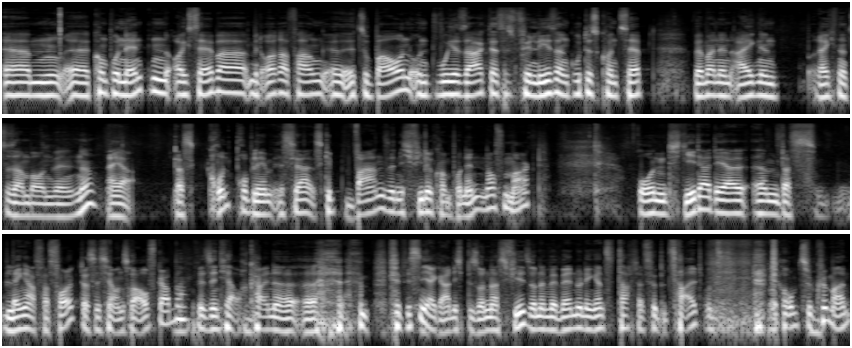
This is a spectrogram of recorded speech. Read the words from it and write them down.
ähm, äh, Komponenten euch selber mit eurer Erfahrung äh, zu bauen und wo ihr sagt, das ist für den Leser ein gutes Konzept, wenn man einen eigenen Rechner zusammenbauen will. Ne? Naja, das Grundproblem ist ja, es gibt wahnsinnig viele Komponenten auf dem Markt. Und jeder, der ähm, das länger verfolgt, das ist ja unsere Aufgabe. Wir sind ja auch keine, äh, wir wissen ja gar nicht besonders viel, sondern wir werden nur den ganzen Tag dafür bezahlt, uns darum zu kümmern.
